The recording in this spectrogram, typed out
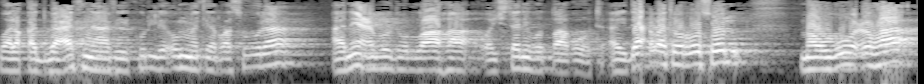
ولقد بعثنا في كل أمة رسولا أن اعبدوا الله واجتنبوا الطاغوت. أي دعوة الرسل موضوعها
